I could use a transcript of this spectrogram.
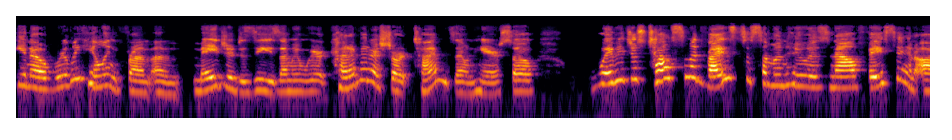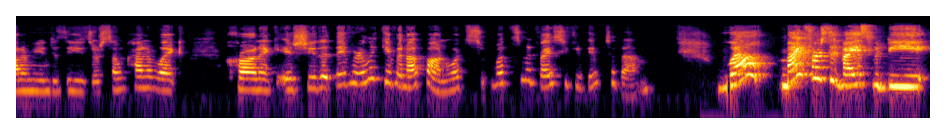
you know really healing from a major disease i mean we're kind of in a short time zone here so maybe just tell some advice to someone who is now facing an autoimmune disease or some kind of like chronic issue that they've really given up on. What's what's some advice you could give to them? Well my first advice would be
